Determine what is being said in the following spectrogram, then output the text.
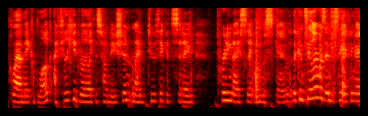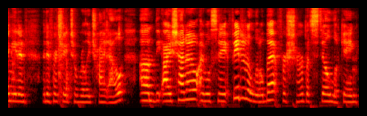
glam makeup look, I feel like you'd really like this foundation and I do think it's sitting pretty nicely on the skin. The concealer was interesting. I think I needed a different shade to really try it out. Um, the eyeshadow, I will say, faded a little bit for sure, but still looking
